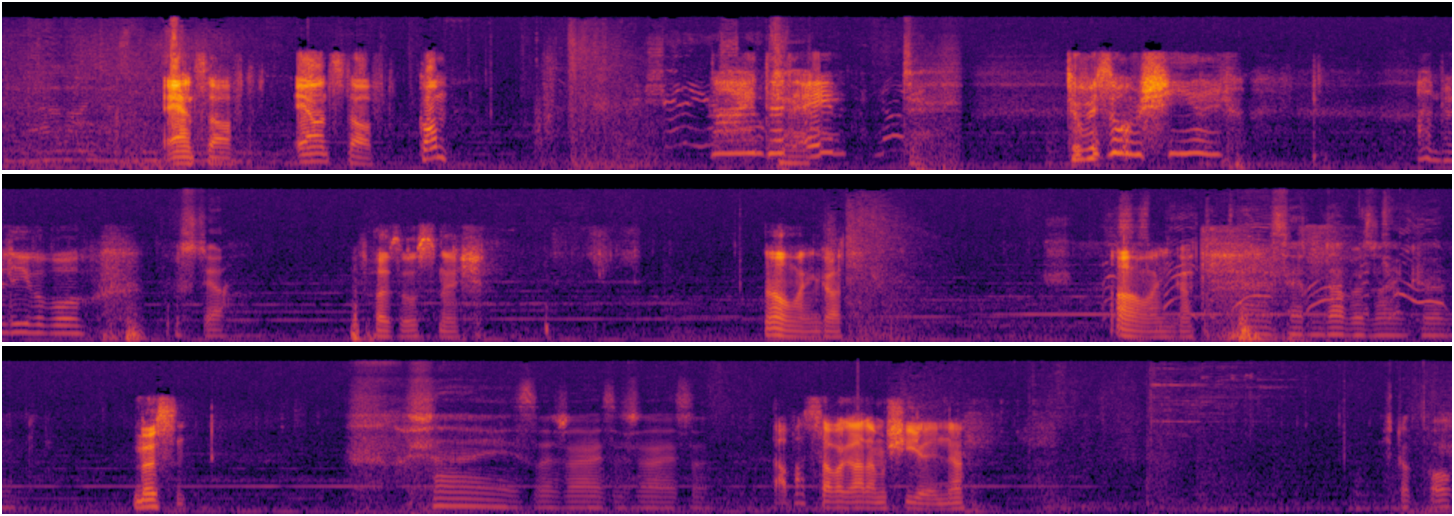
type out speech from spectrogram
An ally has been Ernsthaft. Ernsthaft. Komm. Nein, Dead Aim. Du bist so im Shield. Unbelievable. Wo ist der? Versuch's nicht. Oh mein Gott. Oh mein Gott. Es hätte ein Double sein können. Müssen. Scheiße, scheiße, scheiße. Da warst du aber gerade am Schielen, ne? Ich glaube, drauf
